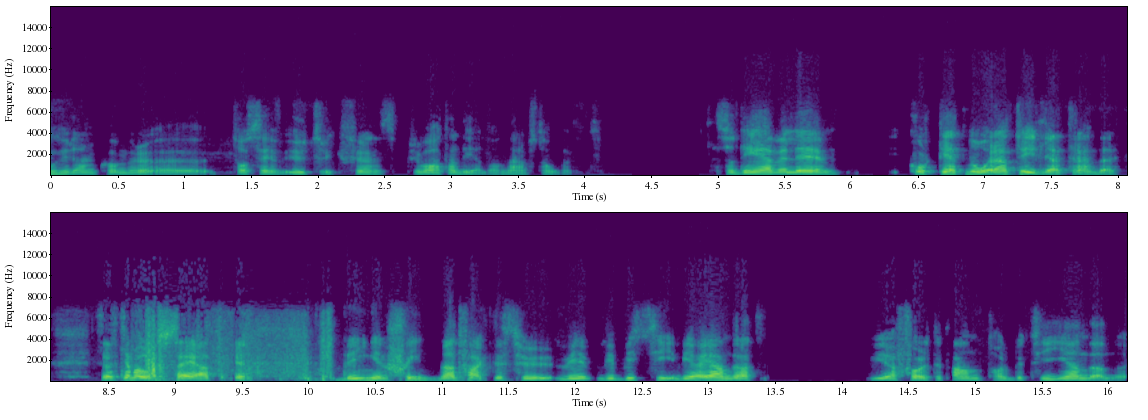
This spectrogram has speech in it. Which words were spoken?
och hur mm. den kommer eh, ta sig uttryck för ens privata del de närmsta året. Så det är väl i eh, korthet några tydliga trender. Sen ska man också säga att eh, det är ingen skillnad faktiskt. Hur vi, vi, vi har ändrat, vi har följt ett antal beteenden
